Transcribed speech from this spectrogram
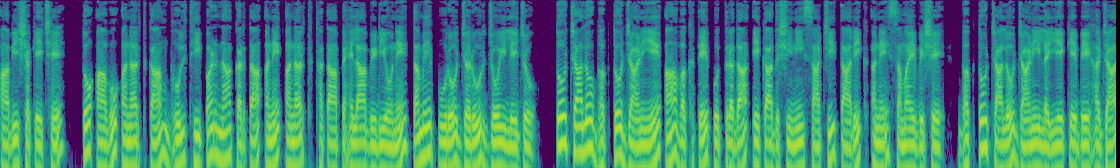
આવી શકે છે. તો આવું અનર્થ કામ ભૂલથી પણ ના કરતા અને અનર્થ થતા પહેલા વિડીયોને તમે પૂરો જરૂર જોઈ લેજો. તો ચાલો ભક્તો જાણીએ આ વખતે પુત્રદા એકાદશીની સાચી તારીખ અને સમય વિશે. ભક્તો ચાલો જાણી લઈએ કે બે હજાર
